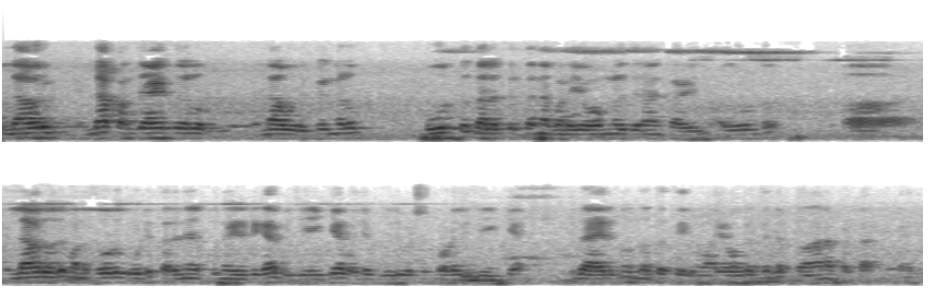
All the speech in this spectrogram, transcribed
എല്ലാവരും എല്ലാ പഞ്ചായത്തുകളും എല്ലാ ഒരുക്കങ്ങളും ബൂത്ത് തലത്തിൽ തന്നെ പല യോഗങ്ങൾ തരാൻ കഴിഞ്ഞു അതുകൊണ്ട് എല്ലാവരും ഒരു മനസ്സോടു കൂടി തെരഞ്ഞെടുപ്പ് നേരിടുക വിജയിക്കുക വലിയ ഭൂരിപക്ഷത്തോടെ വിജയിക്കുക. ഇതായിരുന്നു ഇന്നത്തെ തീരുമാന യോഗത്തിന്റെ പ്രധാനപ്പെട്ട കാര്യം.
